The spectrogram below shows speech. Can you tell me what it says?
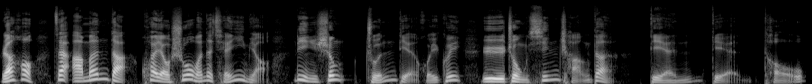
然后，在阿曼达快要说完的前一秒，林生准点回归，语重心长的点点头。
